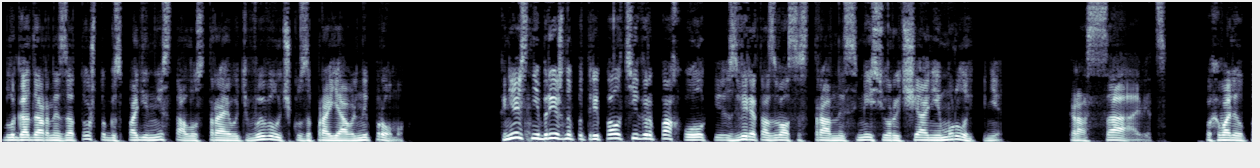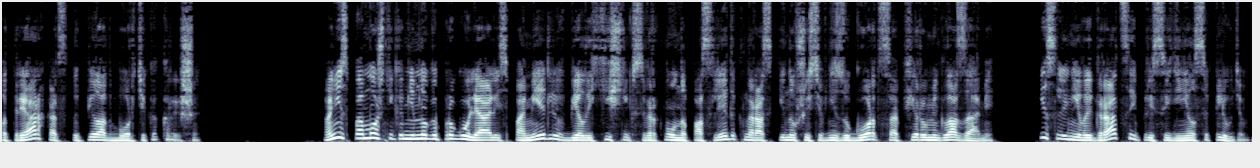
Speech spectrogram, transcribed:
благодарный за то, что господин не стал устраивать выволочку за проявленный промах. Князь небрежно потрепал тигра по холке, зверь отозвался странной смесью рычания и мурлыканья. «Красавец!» — похвалил патриарх, отступил от бортика крыши. Они с помощником немного прогулялись, помедлив, белый хищник сверкнул напоследок на раскинувшийся внизу город с сапфировыми глазами и с ленивой грацией присоединился к людям.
